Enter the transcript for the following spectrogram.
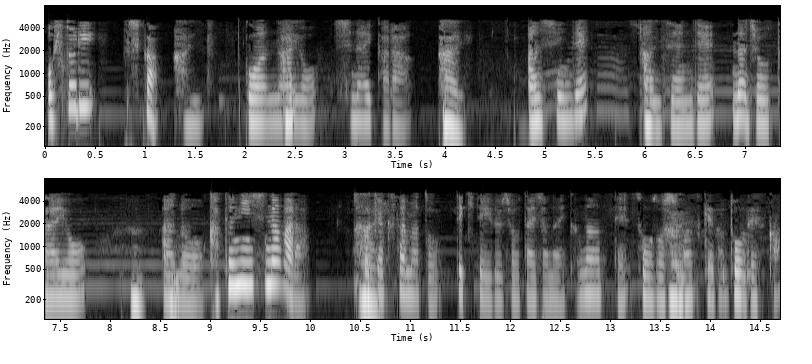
お一人しかはい。ご案内をしないから、はい。安心で、安全でな状態を、うんあ、の、確認しながら、はい、お客様とできている状態じゃないかなって想像しますけど、どうですか？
